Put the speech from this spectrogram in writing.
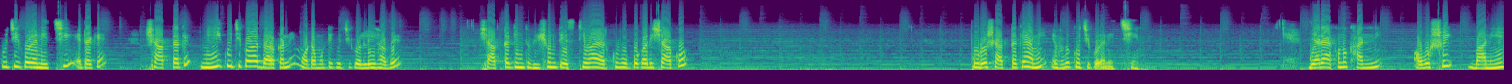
কুচি করে নিচ্ছি এটাকে। শাকটাকে মিহি কুচি করার দরকার নেই, মোটামুটি কুচি করলেই হবে। শাকটা কিন্তু ভীষণ টেস্টি হয় আর খুব উপকারী শাকও। পুরো শাকটাকে আমি এভাবে কুচি করে নিচ্ছি। যারা এখনও খাননি, অবশ্যই বানিয়ে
